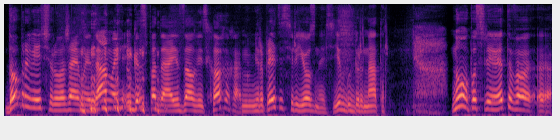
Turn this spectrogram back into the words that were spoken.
Добрый вечер, уважаемые дамы и господа. И зал весь ха-ха-ха. Мероприятие серьезное, сидит губернатор. Но после этого э,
